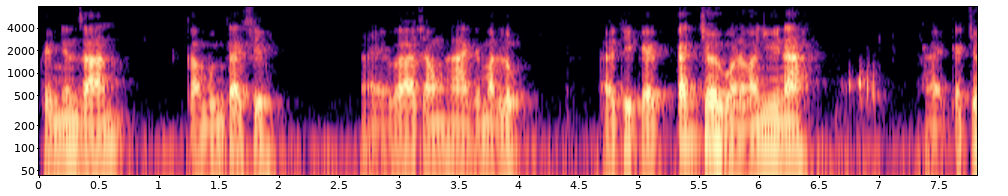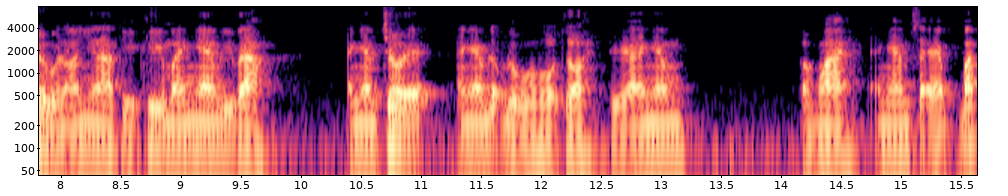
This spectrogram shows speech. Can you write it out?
cái nhân dán cảm ứng tài xỉu. Đấy, và trong hai cái mặt lục. Đấy, thì cái cách chơi của nó như thế nào? Đấy, cách chơi của nó như nào? Thì khi mà anh em đi vào anh em chơi ấy, anh em động đủ vào hột rồi thì anh em ở ngoài anh em sẽ bắt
